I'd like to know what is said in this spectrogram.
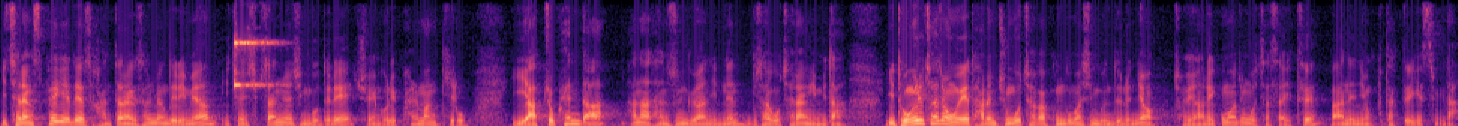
이 차량 스펙에 대해서 간단하게 설명드리면 2013년식 모델의 주행거리 8만 킬로, 이 앞쪽 휀다 하나 단순 교환 있는 무사고 차량입니다. 이 동일 차종 외에 다른 중고차가 궁금하신 분들은요, 저희 아래 꼬마 중고차 사이트 많은 이용 부탁드리겠습니다.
